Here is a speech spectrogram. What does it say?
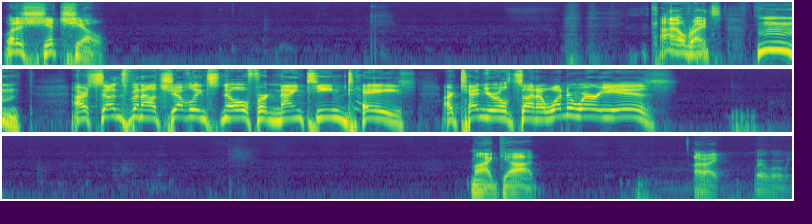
What a shit show. Kyle writes, hmm, our son's been out shoveling snow for 19 days. Our 10 year old son, I wonder where he is. My God. All right, where were we?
